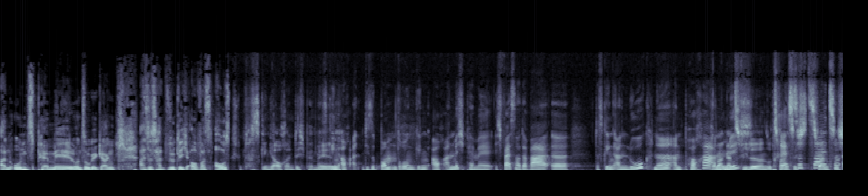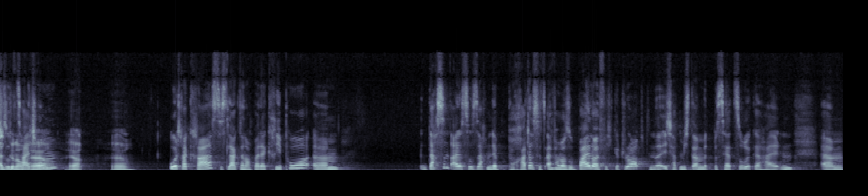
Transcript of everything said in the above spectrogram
an uns per Mail und so gegangen. Also es hat wirklich auch was aus. Das ging ja auch an dich per Mail. Das ging ne? auch, diese Bombendrohung ging auch an mich per Mail. Ich weiß noch, da war, äh, das ging an Luke, ne, an Pocher, da an waren mich. ganz viele, so 20, 20, also genau. Zeitungen. Ja, ja, ja, Ultra krass, das lag dann auch bei der Kripo. Ähm, das sind alles so Sachen. Der Pocher hat das jetzt einfach mal so beiläufig gedroppt. Ne? Ich habe mich damit bisher zurückgehalten. Ähm,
